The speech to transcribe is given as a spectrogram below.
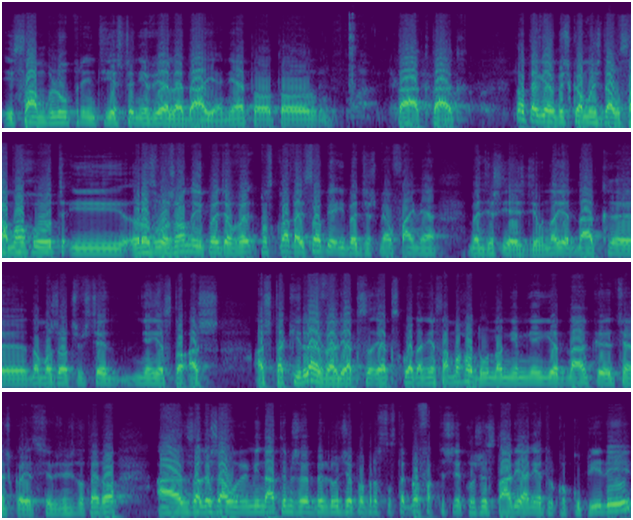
I sam blueprint jeszcze niewiele daje, nie? To, to tak, tak. no tak jakbyś komuś dał samochód i rozłożony i powiedział, poskładaj sobie i będziesz miał fajnie, będziesz jeździł. No jednak, y, no może oczywiście nie jest to aż, aż taki level jak, jak składanie samochodu, no niemniej jednak y, ciężko jest się wziąć do tego, a zależałoby mi na tym, żeby ludzie po prostu z tego faktycznie korzystali, a nie tylko kupili,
